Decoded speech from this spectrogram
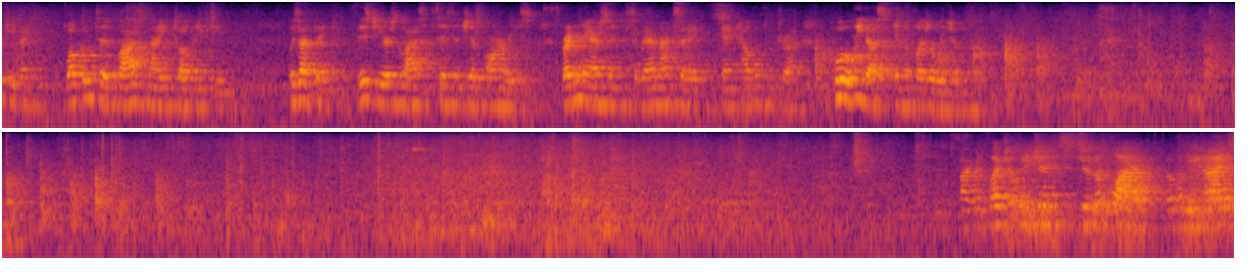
Good evening. Welcome to Class Night 1218. Presenting this year's class citizenship honorees, Brendan Harrison, Savannah Maxey, and Calvin Putra, who will lead us in the Pledge of Allegiance. I pledge allegiance to the flag of the United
